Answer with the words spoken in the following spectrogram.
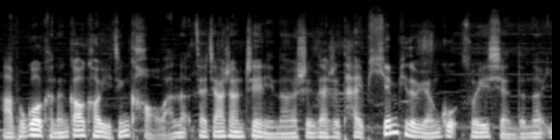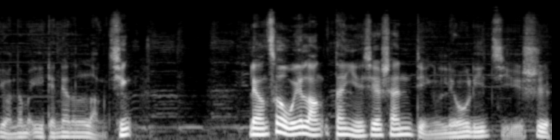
啊。不过可能高考已经考完了，再加上这里呢实在是太偏僻的缘故，所以显得呢有那么一点点的冷清。两侧围廊，单檐歇山顶，琉璃几室，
